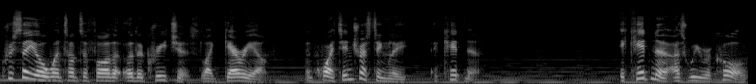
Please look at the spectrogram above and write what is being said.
Chrysaor went on to father other creatures like Geryon, and quite interestingly, Echidna. Echidna, as we recall,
